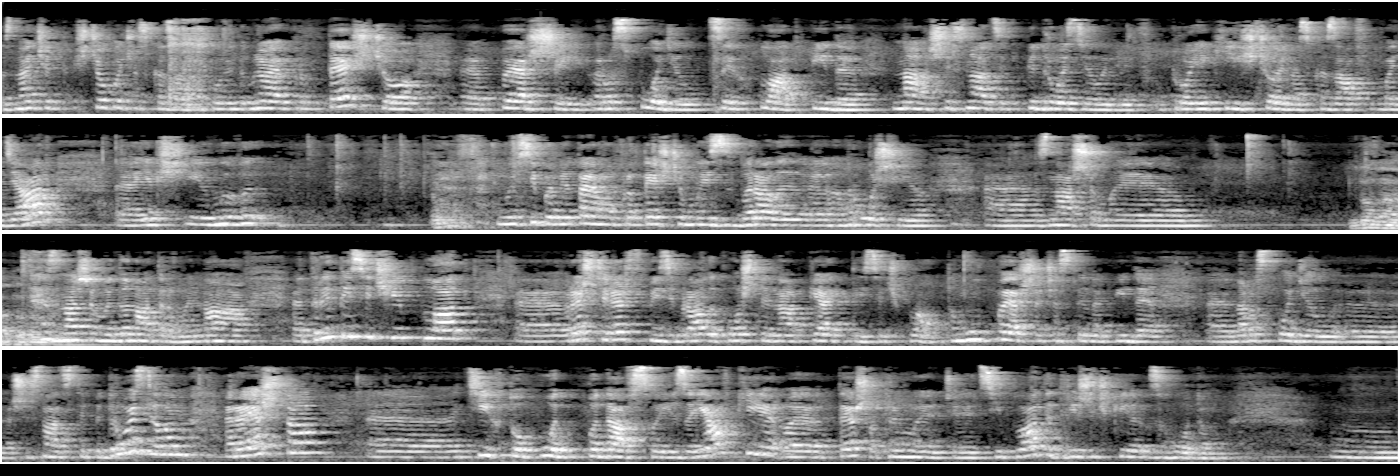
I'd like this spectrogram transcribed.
Значить, що хочу сказати, повідомляю про те, що перший розподіл цих плат піде на 16 підрозділів, про які щойно сказав Мадяр. Е, Якщо ми ви ми всі пам'ятаємо про те, що ми збирали е, гроші е, з нашими е, з нашими донаторами на 3 тисячі плат. Е, Врешті-решт ми зібрали кошти на 5 тисяч плат. Тому перша частина піде е, на розподіл е, 16 підрозділам. Решта, е, ті, хто под- подав свої заявки, е, теж отримують е, ці плати трішечки згодом.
